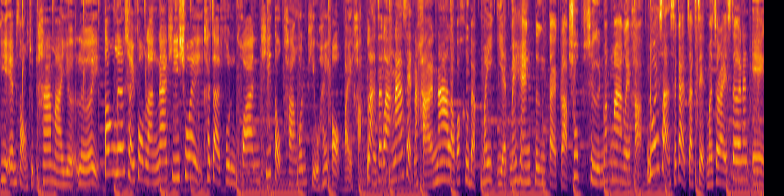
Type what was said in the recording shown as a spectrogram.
PM 2.5 มาเยอะเลย ต้องเลือกใช้โฟมล้างหน้าที่ช่วยขจัดฝุ่นควันที่ตกค้างบนผิวให้ออกไปค่ะ หลังจากล้างหน้าเสร็จนะคะ หน้าเราก็คือแบบไม่เอียดไม่แห้งตึงแต่กลับชุ่มชื้นมากๆเลยค่ะ ด้วยสารสกัดจากเจ็ดมอยเจอไรเซอร์นั่นเอง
